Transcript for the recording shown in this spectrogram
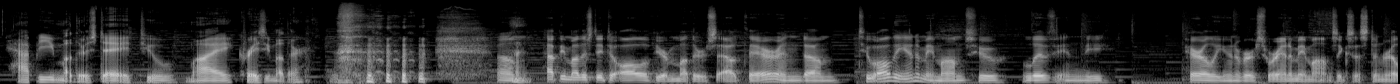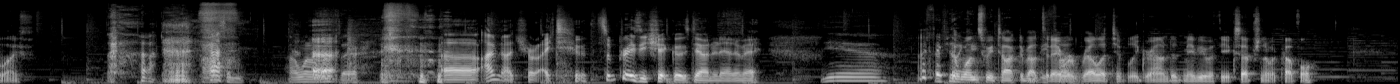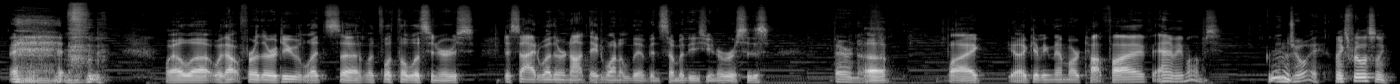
Happy Mother's Day to my crazy mother. um, happy Mother's Day to all of your mothers out there, and um, to all the anime moms who live in the parallel universe where anime moms exist in real life. Awesome. I want to live there. Uh, I'm not sure I do. Some crazy shit goes down in anime. Yeah. I think feel the like ones we talked about would be today were relatively grounded, maybe with the exception of a couple. well, uh, without further ado, let's uh, let's let the listeners decide whether or not they'd want to live in some of these universes Fair enough. uh, by uh, giving them our top five anime moms. Enjoy. Thanks for listening.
